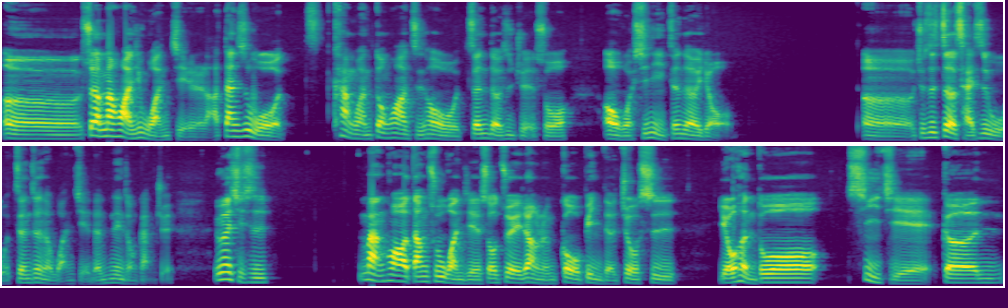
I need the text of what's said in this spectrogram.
呃，虽然漫画已经完结了啦，但是我看完动画之后，我真的是觉得说，哦，我心里真的有，呃，就是这才是我真正的完结的那种感觉。因为其实漫画当初完结的时候，最让人诟病的就是有很多细节跟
